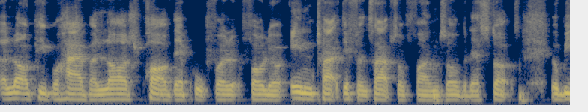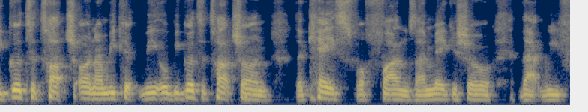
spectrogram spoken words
A lot of people have a large part of their portfolio in type, different types of funds over their stocks. It'll be good to touch on, and we could. We, it'll be good to touch on the case for funds and making sure that we've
